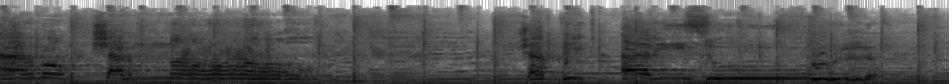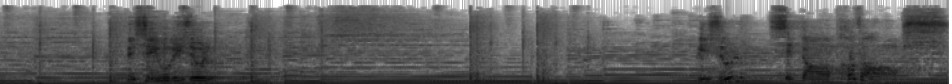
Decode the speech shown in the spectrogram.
Armand charmant. J'habite à Mais c'est où Rizoul? Rizoul, c'est en Provence.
